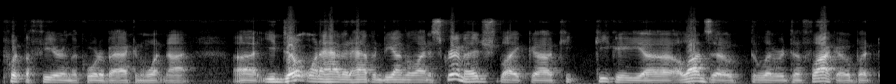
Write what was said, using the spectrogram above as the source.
put the fear in the quarterback and whatnot. Uh, you don't want to have it happen beyond the line of scrimmage, like uh, Kiko uh, Alonso delivered to Flacco, but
